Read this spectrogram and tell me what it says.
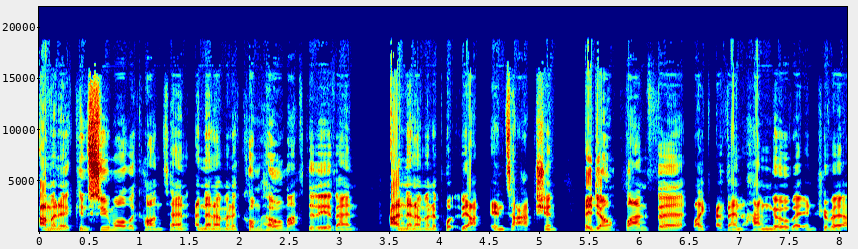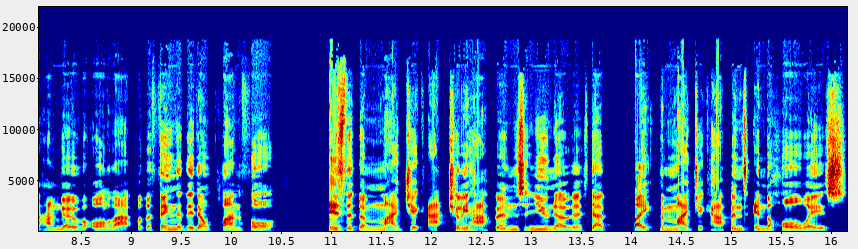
I'm going to consume all the content and then I'm going to come home after the event and then I'm going to put that into action. They don't plan for like event hangover, introvert hangover, all of that. But the thing that they don't plan for is that the magic actually happens. And you know this, Deb, like the magic happens in the hallways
